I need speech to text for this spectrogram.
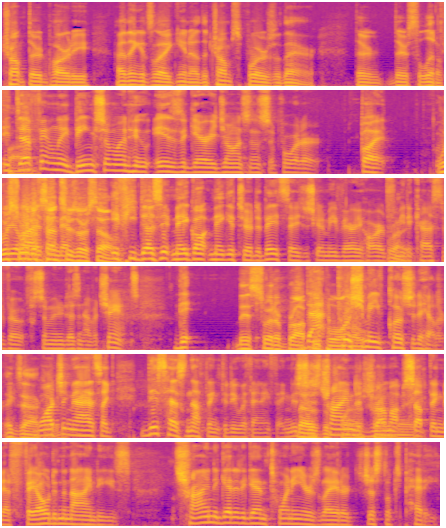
Trump third party. I think it's like you know the Trump supporters are there. They're they're solidified. it definitely being someone who is a Gary Johnson supporter, but We're sort of censors ourselves. If he doesn't make make it to a debate stage, it's going to be very hard for me to cast a vote for someone who doesn't have a chance. The, this sort of brought that people pushed the- me closer to Hillary. Exactly. Watching that, it's like this has nothing to do with anything. This is trying to was trying drum to up something that failed in the '90s. Trying to get it again 20 years later just looks petty.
